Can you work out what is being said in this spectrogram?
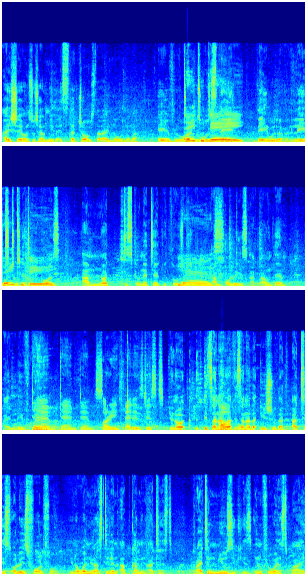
i share on social media. It's the jokes that i know noba everyone Day to who's day. there they will relate Day to, to them day. because i'm not disconnected with those Yes. people i'm always around them. I live damn damn damn. Sorry that is just you know it's another it's another issue that artists always fall for. You know when you are still an upcoming artist writing music is influenced by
